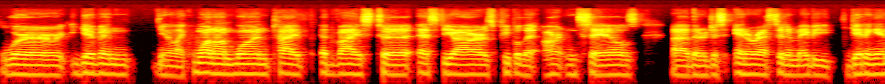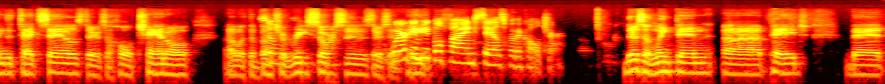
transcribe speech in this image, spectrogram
We're given you know like one-on-one type advice to SDRs, people that aren't in sales, uh, that are just interested in maybe getting into tech sales. There's a whole channel uh, with a bunch so of resources. There's where can eight, people find sales for the culture? There's a LinkedIn uh, page that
